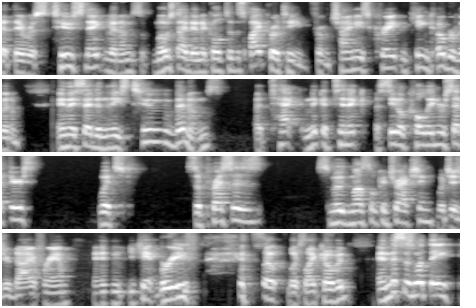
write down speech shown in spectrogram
that there was two snake venoms most identical to the spike protein from Chinese krait and king cobra venom. And they said in these two venoms attack nicotinic acetylcholine receptors, which suppresses smooth muscle contraction, which is your diaphragm, and you can't breathe. so it looks like COVID. And this is what they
